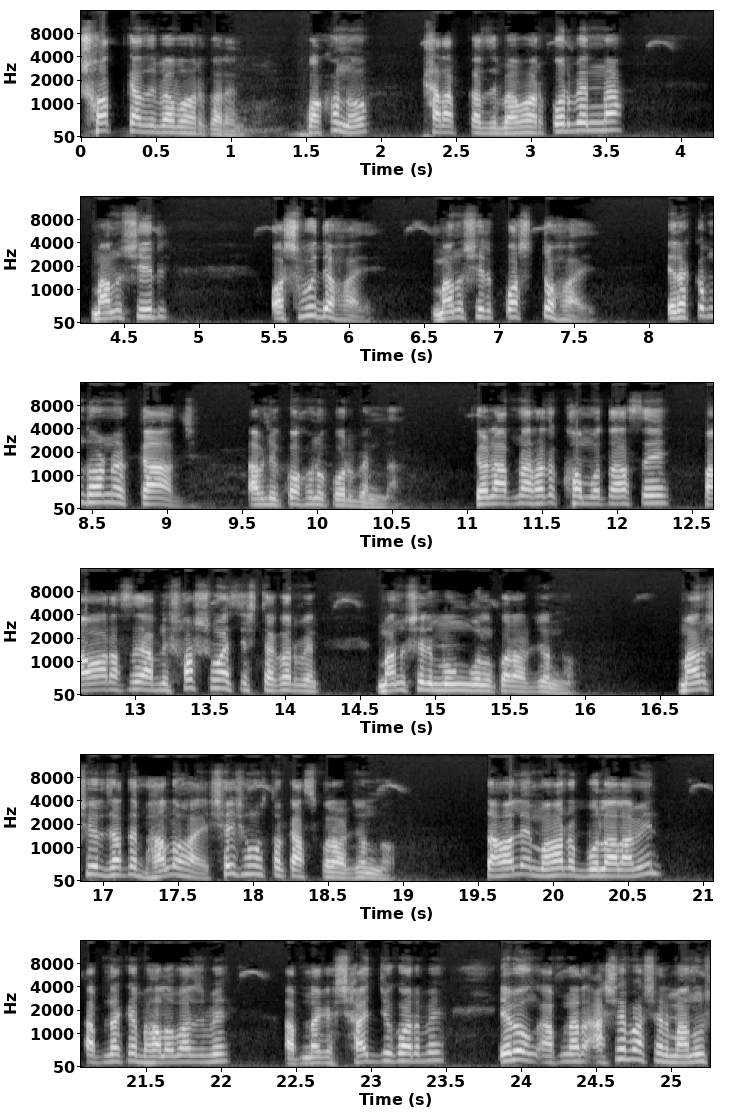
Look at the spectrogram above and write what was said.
সৎ কাজে ব্যবহার করেন। কখনো খারাপ কাজে ব্যবহার করবেন না। মানুষের অসুবিধা হয়, মানুষের কষ্ট হয়, এরকম ধরনের কাজ আপনি কখনো করবেন না। কারণ আপনার হাতে ক্ষমতা আছে পাওয়ার আছে, আপনি সবসময় চেষ্টা করবেন মানুষের মঙ্গল করার জন্য। মানুষের যাতে ভালো হয়, সেই সমস্ত কাজ করার জন্য। তাহলে মহানব্বুল আলমিন আপনাকে ভালোবাসবে, আপনাকে সাহায্য করবে এবং আপনার আশেপাশের মানুষ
